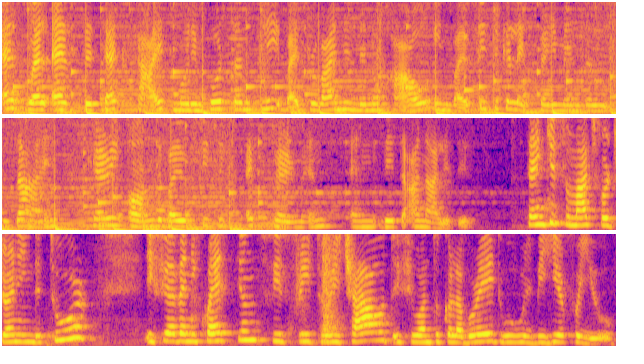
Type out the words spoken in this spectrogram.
As well as the tech side, more importantly, by providing the know-how in biophysical experimental design, carrying on the biophysics experiments and data analysis. Thank you so much for joining the tour. If you have any questions, feel free to reach out. If you want to collaborate, we will be here for you.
